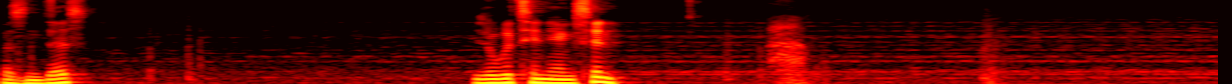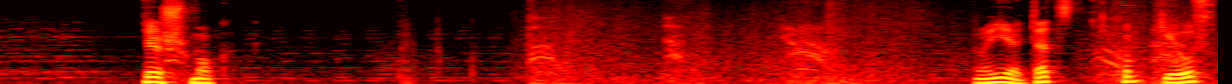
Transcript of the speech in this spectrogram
Was ist denn das? Wieso geht's hier nirgends hin? Der Schmuck. Oh hier, das kommt, geh auf.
